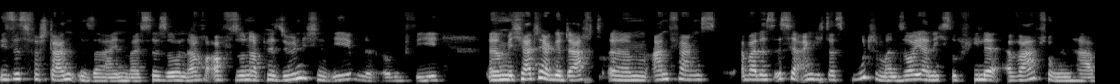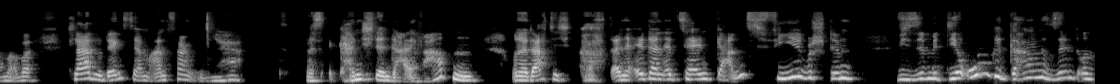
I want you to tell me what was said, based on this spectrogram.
dieses Verstandensein, weißt du, so und auch auf so einer persönlichen Ebene irgendwie. Ähm, ich hatte ja gedacht, ähm, anfangs, aber das ist ja eigentlich das Gute, man soll ja nicht so viele Erwartungen haben. Aber klar, du denkst ja am Anfang, ja, was kann ich denn da erwarten? Und da dachte ich, ach, deine Eltern erzählen ganz viel bestimmt, wie sie mit dir umgegangen sind und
